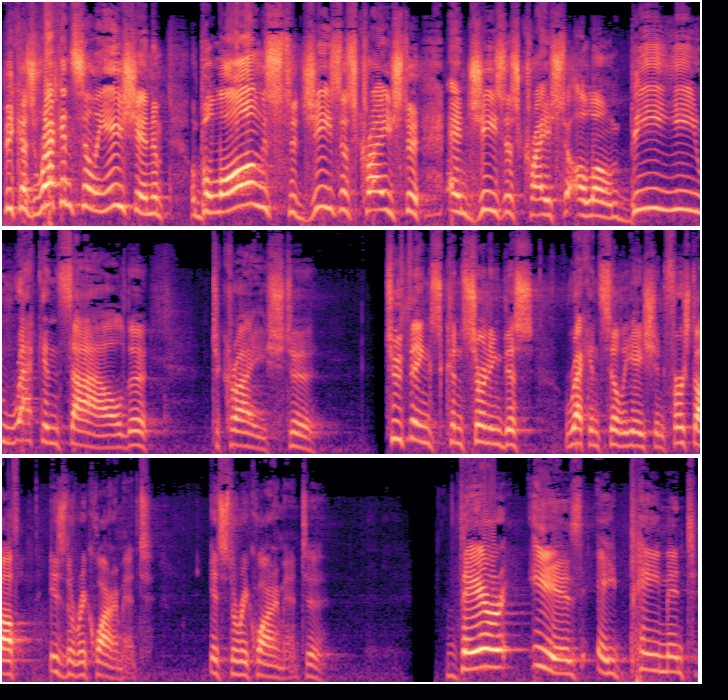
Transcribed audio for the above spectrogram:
Because reconciliation belongs to Jesus Christ and Jesus Christ alone. Be ye reconciled to Christ. Two things concerning this reconciliation. First off, is the requirement. It's the requirement. There is a payment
